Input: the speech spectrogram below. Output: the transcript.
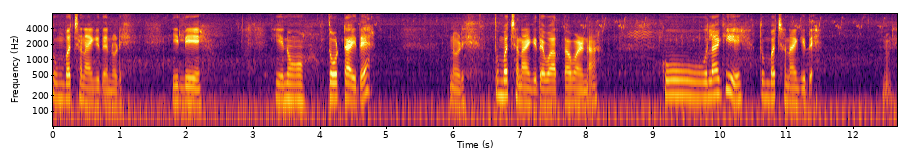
ತುಂಬ ಚೆನ್ನಾಗಿದೆ ನೋಡಿ. ಇಲ್ಲಿ ಏನೋ ತೋಟ ಇದೆ. ನೋಡಿ, ತುಂಬ ಚೆನ್ನಾಗಿದೆ ವಾತಾವರಣ. ಕೂಲಾಗಿ ತುಂಬ ಚೆನ್ನಾಗಿದೆ. ನೋಡಿ.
